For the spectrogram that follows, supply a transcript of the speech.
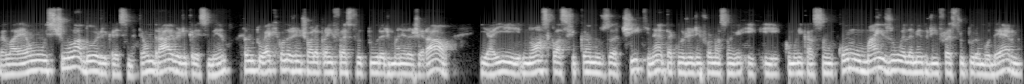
ela é um estimulador de crescimento, é um driver de crescimento. Tanto é que quando a gente olha para a infraestrutura de maneira geral, e aí nós classificamos a TIC, né, Tecnologia de Informação e, e Comunicação, como mais um elemento de infraestrutura moderna,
